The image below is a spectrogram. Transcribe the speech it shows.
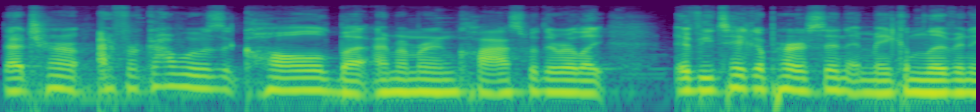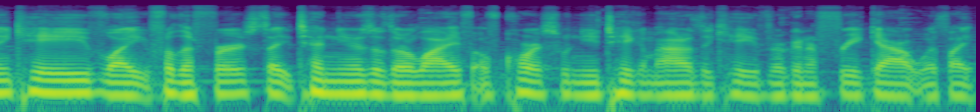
that term I forgot what was it called, but I remember in class where they were like, if you take a person and make them live in a cave like for the first like ten years of their life, of course when you take them out of the cave, they're gonna freak out with like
